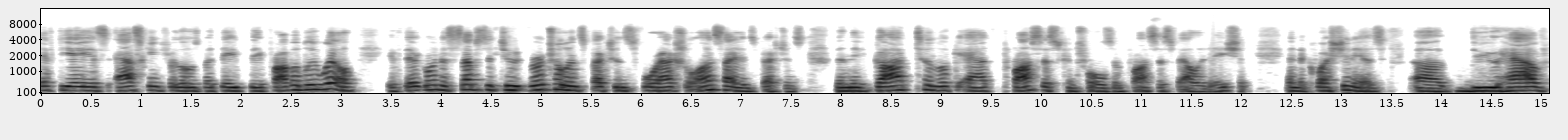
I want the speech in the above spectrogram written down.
FDA is asking for those, but they, they probably will. If they're going to substitute virtual inspections for actual on-site inspections, then they've got to look at process controls and process validation. And the question is, uh, do you have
